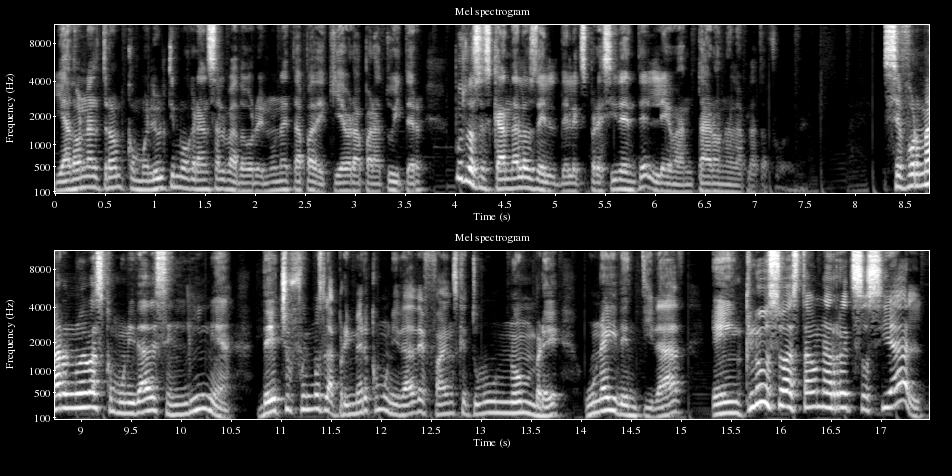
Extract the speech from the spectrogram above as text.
y a Donald Trump como el último gran salvador en una etapa de quiebra para Twitter, pues los escándalos del, expresidente levantaron a la plataforma. Se formaron nuevas comunidades en línea. De hecho, fuimos la primera comunidad de fans que tuvo un nombre, una identidad e incluso hasta una red social.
